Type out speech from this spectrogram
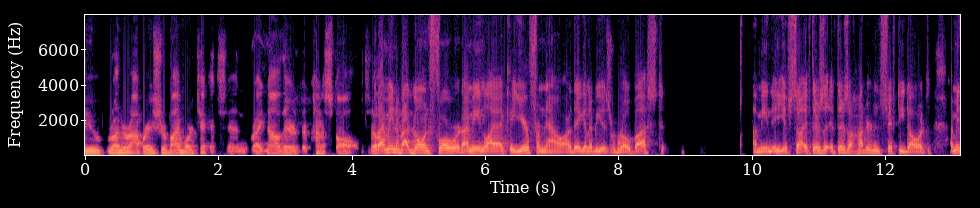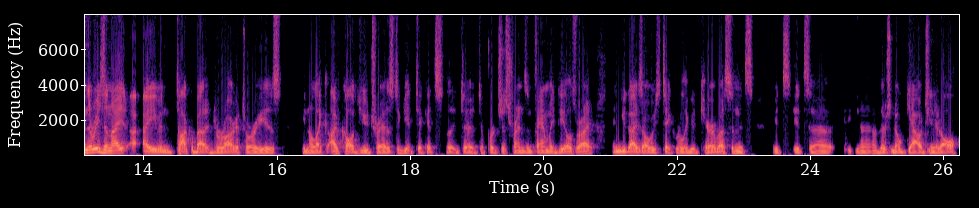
to run their operation or buy more tickets. And right now they're they're kind of stalled. So, but i mean about going forward i mean like a year from now are they going to be as robust i mean if so if there's if there's a hundred and fifty dollars i mean the reason i i even talk about it derogatory is you know like i've called you Tres to get tickets to, to, to purchase friends and family deals right? And you guys always take really good care of us and it's it's it's uh you know there's no gouging at all.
